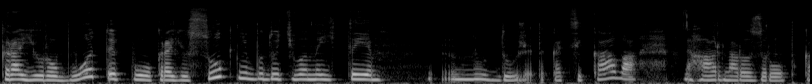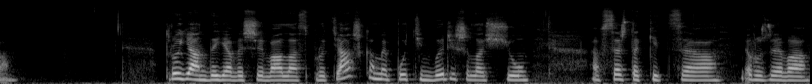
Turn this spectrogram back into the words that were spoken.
краю роботи, по краю сукні будуть вони йти. Ну, Дуже така цікава, гарна розробка. Троянди я вишивала з протяжками, потім вирішила, що все ж таки ця рожева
